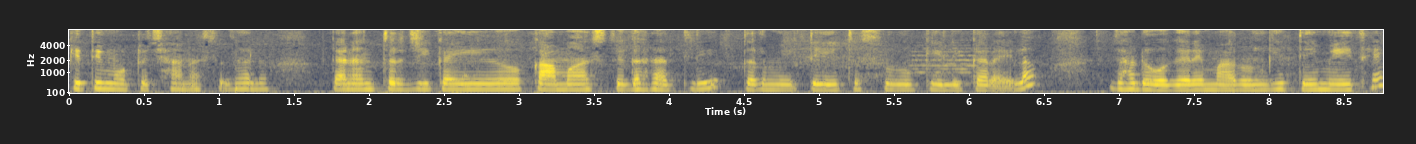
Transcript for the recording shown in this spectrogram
किती मोठं छान असं झालं. त्यानंतर जी काही कामं असते घरातली तर मी ते इथं सुरू केली करायला. झाडू वगैरे मारून घेते मी इथे.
